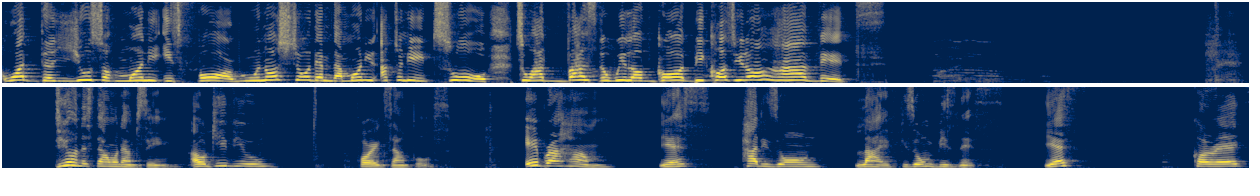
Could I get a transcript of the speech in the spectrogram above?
what the use of money is for. We will not show them that money is actually a tool to advance the will of God because you don't have it. Do you understand what I'm saying? I'll give you four examples. Abraham, yes, had his own life, his own business. Yes? Correct?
